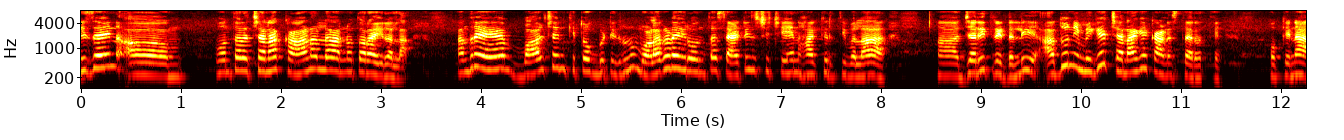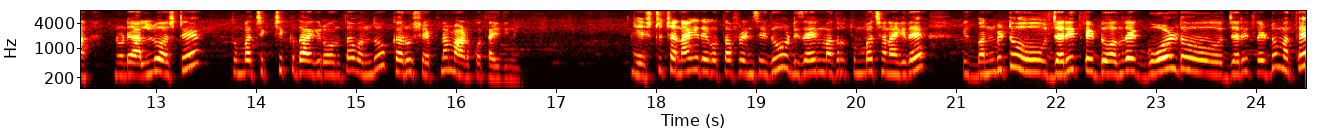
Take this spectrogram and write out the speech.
ಡಿಸೈನ್ ಒಂಥರ ಚೆನ್ನಾಗಿ ಕಾಣಲ್ಲ ಅನ್ನೋ ಥರ ಇರಲ್ಲ. ಅಂದರೆ ಬಾಲ್ ಚೈನ್ ಕಿತ್ತೋಗ್ಬಿಟ್ಟಿದ್ರು ಒಳಗಡೆ ಇರೋವಂಥ ಸ್ಯಾಟಿನ್ ಸ್ಟಿಚ್ ಏನು ಹಾಕಿರ್ತೀವಲ್ಲ ಜರಿ ಥ್ರೆಡ್ಡಲ್ಲಿ ಅದು ನಿಮಗೆ ಚೆನ್ನಾಗೇ ಕಾಣಿಸ್ತಾ ಇರುತ್ತೆ. ಓಕೆನಾ ನೋಡಿ, ಅಲ್ಲೂ ಅಷ್ಟೇ ತುಂಬ ಚಿಕ್ಕ ಚಿಕ್ಕದಾಗಿರುವಂಥ ಒಂದು ಕರು ಶೇಪ್ನ ಮಾಡ್ಕೋತಾ ಇದ್ದೀನಿ. ಎಷ್ಟು ಚೆನ್ನಾಗಿದೆ ಗೊತ್ತಾ ಫ್ರೆಂಡ್ಸ್ ಇದು? ಡಿಸೈನ್ ಮಾತ್ರ ತುಂಬ ಚೆನ್ನಾಗಿದೆ. ಇದು ಬಂದುಬಿಟ್ಟು ಜರಿ ಥ್ರೆಡ್ಡು ಅಂದರೆ ಗೋಲ್ಡ್ ಜರಿ ಥ್ರೆಡ್ಡು ಮತ್ತು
